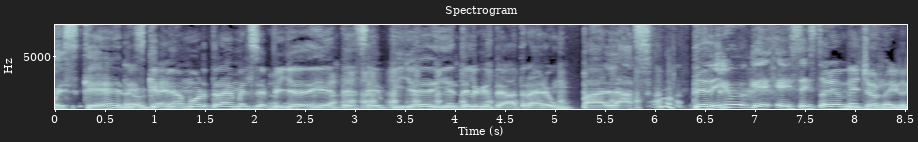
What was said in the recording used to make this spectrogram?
pues qué, es que mi amor, tráeme el cepillo de dientes. El cepillo de dientes lo que te va a traer es un palazo. Te digo que esa historia me ha hecho reír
